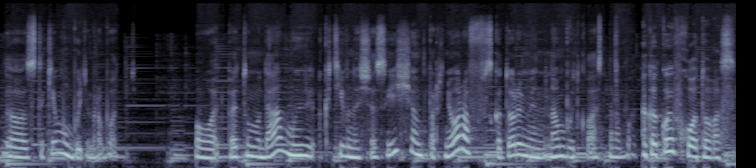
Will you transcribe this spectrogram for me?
э, с таким мы будем работать. Вот, поэтому, да, мы активно сейчас ищем партнеров, с которыми нам будет классно работать. А какой вход у вас?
